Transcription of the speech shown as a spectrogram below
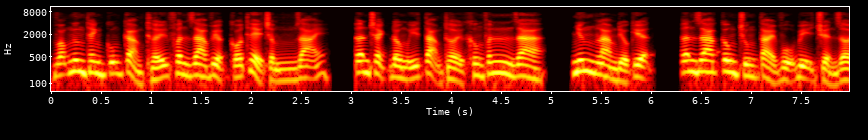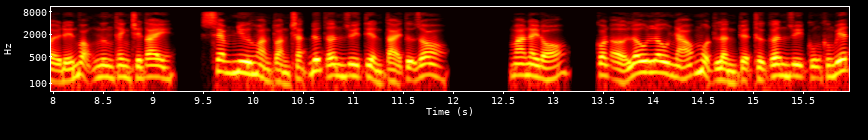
Vọng ngưng thanh cũng cảm thấy phân ra việc có thể chấm rãi, ân trạch đồng ý tạm thời không phân ra, nhưng làm điều kiện, ân gia công trung tài vụ bị chuyển rời đến vọng ngưng thanh trên tay, xem như hoàn toàn chặt đứt ân duy tiền tài tự do. Mà này đó, còn ở lâu lâu nháo một lần tuyệt thực ân duy cũng không biết.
